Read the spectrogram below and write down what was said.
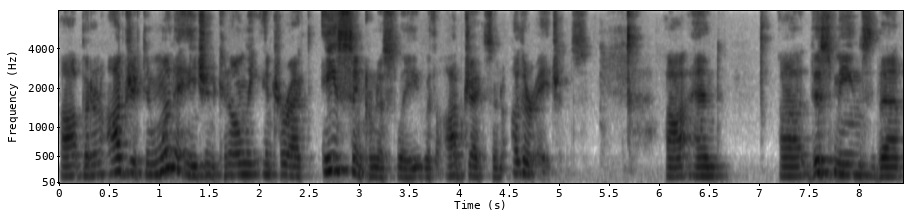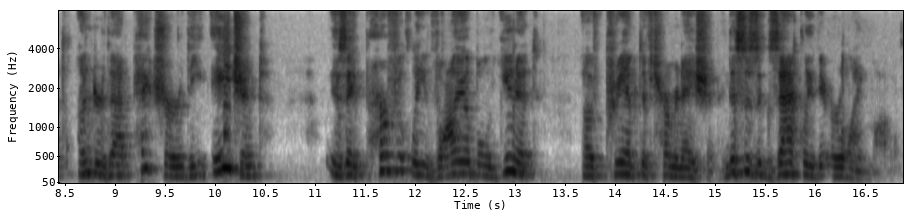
Uh, but an object in one agent can only interact asynchronously with objects in other agents. Uh, and uh, this means that under that picture, the agent is a perfectly viable unit of preemptive termination. And this is exactly the Erlang model.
